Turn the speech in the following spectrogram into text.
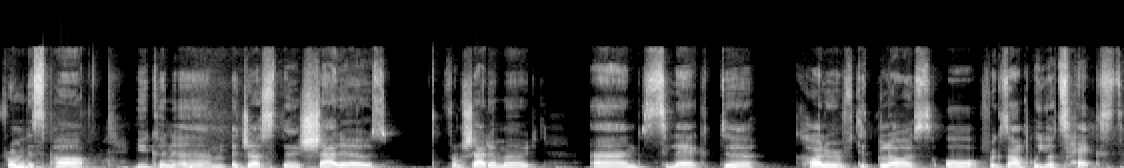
from this part you can um, adjust the shadows from shadow mode and select the color of the glass or for example your text.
